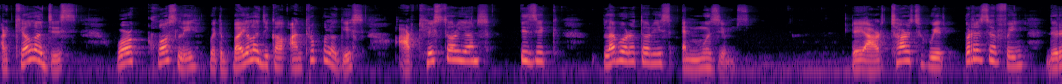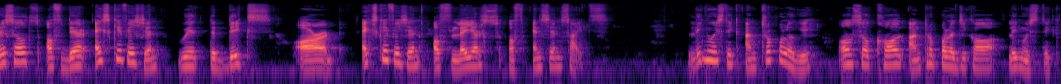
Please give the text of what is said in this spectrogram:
Archaeologists work closely with biological anthropologists, art historians, physics laboratories, and museums. They are charged with preserving the results of their excavation with the digs or excavation of layers of ancient sites. Linguistic anthropology, also called anthropological linguistics,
